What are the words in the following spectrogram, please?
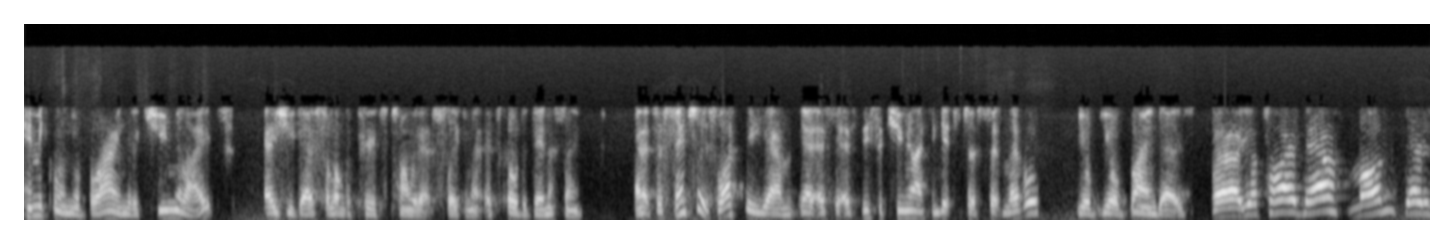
chemical in your brain that accumulates as you go for longer periods of time without sleep, and it's called adenosine. And it's essentially, it's like the, um, yeah, as, as this accumulates and gets to a certain level, your, your brain goes, well, you're tired now, Mon, go to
